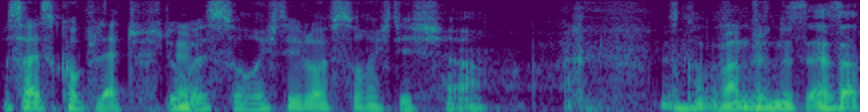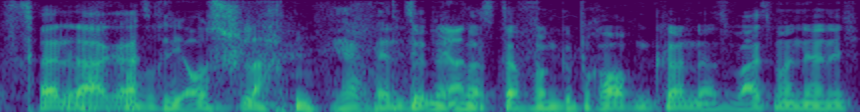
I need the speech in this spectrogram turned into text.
Das heißt komplett. Du Ja. bist so richtig, du läufst so richtig, ja. Wandelndes Ja, Ersatzteillager. kann so richtig ausschlachten. Ja, wenn sie Den denn was davon gebrauchen können, das weiß man ja nicht.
